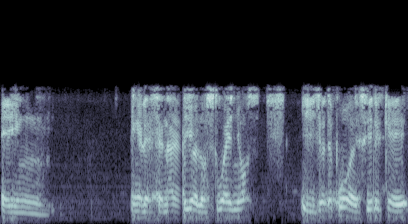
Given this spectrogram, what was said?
en, en el escenario de los sueños. Y yo te puedo decir que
